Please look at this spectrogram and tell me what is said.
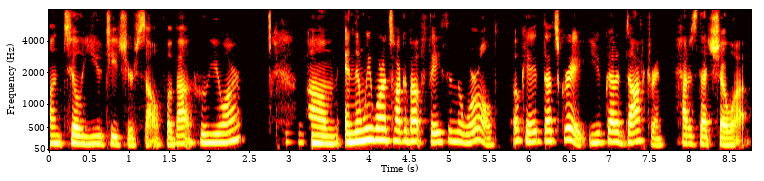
until you teach yourself about who you are. Mm-hmm. Um, and then we want to talk about faith in the world. Okay, that's great. You've got a doctrine. How does that show up?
